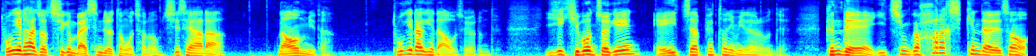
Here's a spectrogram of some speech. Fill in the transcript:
동일하죠. 지금 말씀드렸던 것처럼 시세 하락 나옵니다. 동일하게 나오죠, 여러분들. 이게 기본적인 A자 패턴입니다, 여러분들. 근데 이 친구가 하락시킨다 해서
